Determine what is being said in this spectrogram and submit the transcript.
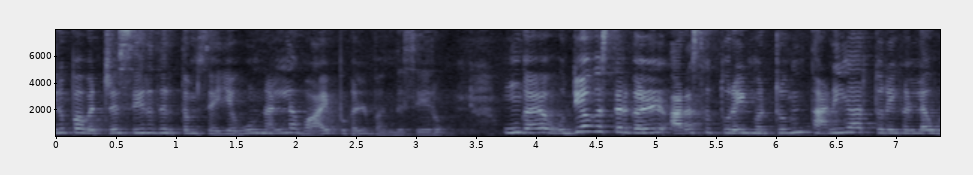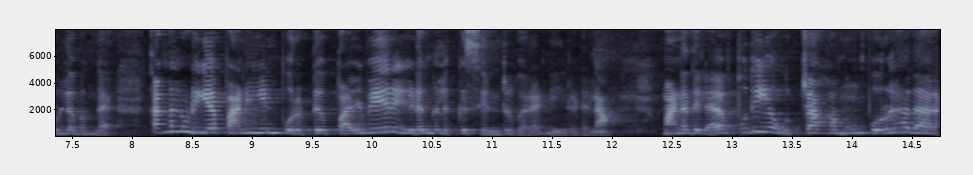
இருப்பவற்றை சீர்திருத்தம் செய்யவும் நல்ல வாய்ப்புகள் வந்து சேரும். உங்கள் உத்தியோகஸ்தர்கள் அரசு துறை மற்றும் தனியார் துறைகளில் உள்ளவங்க தங்களுடைய பணியின் பொருட்டு பல்வேறு இடங்களுக்கு சென்று வர நேரிடலாம். மனதில் புதிய உற்சாகமும் பொருளாதார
